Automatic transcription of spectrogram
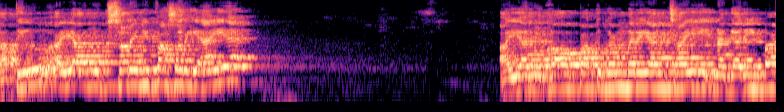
Katilu ayat nu sare di pasar ge aya. Ayat nu kaopat tukang merian cai nagariba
